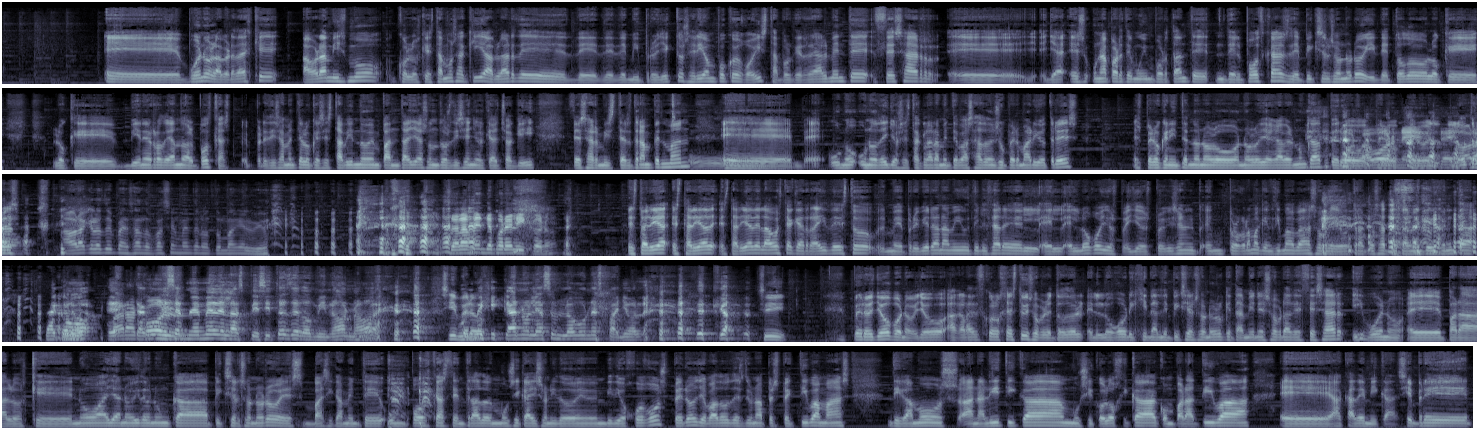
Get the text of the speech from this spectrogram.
Eh, bueno, la verdad es que ahora mismo con los que estamos aquí hablar de, de- de- de mi proyecto sería un poco egoísta, porque realmente César eh, ya es una parte muy importante del podcast, de Pixel Sonoro y de todo lo que, lo que viene rodeando al podcast. Precisamente lo que se está viendo en pantalla son dos diseños que ha hecho aquí César Mr. Trumpetman. Eh, eh, uno, uno de ellos está claramente basado en Super Mario 3. Espero que Nintendo no lo, no lo llegue a ver nunca, pero, Por favor, pero- pero el- Nel, el otro es, Ahora que lo estoy pensando, fácilmente nos tumban el video. solamente por el icono. Estaría, estaría, estaría de la hostia que a raíz de esto me prohibieran a mí utilizar el, el- el logo y os, y os prohibiesen el- un programa que encima va sobre otra cosa totalmente diferente. a- Está como, Pero- eh, está como ese meme de las piecitas de dominó, ¿no? Sí, un pero, mexicano le hace un logo a un español. sí. Pero yo, bueno, yo agradezco el gesto y sobre todo el, logo original de Pixel Sonoro, que también es obra de César. Y bueno, eh, para los que no hayan oído nunca Pixel Sonoro, es básicamente un podcast centrado en música y sonido en videojuegos, pero llevado desde una perspectiva más, digamos, analítica, musicológica, comparativa, eh, académica. Siempre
